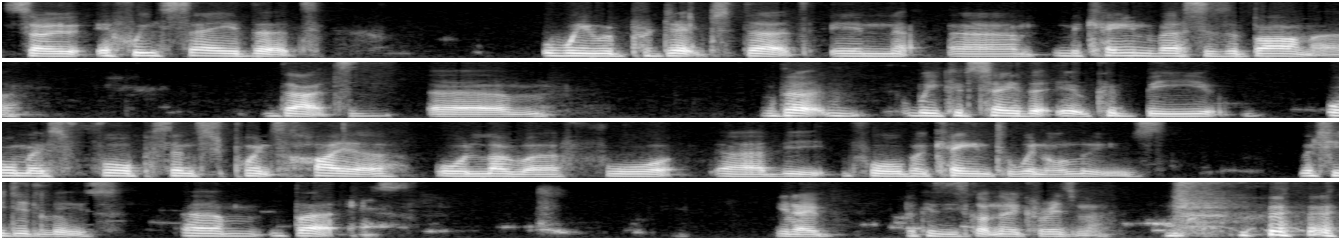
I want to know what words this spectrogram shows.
So if we say that we would predict that in um, McCain versus Obama, that um, that we could say that it could be almost four percentage points higher or lower for uh, the for McCain to win or lose, which he did lose. Um, but Yes. you know, because he's got no charisma.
